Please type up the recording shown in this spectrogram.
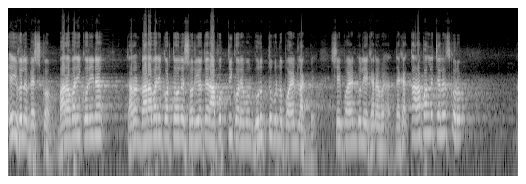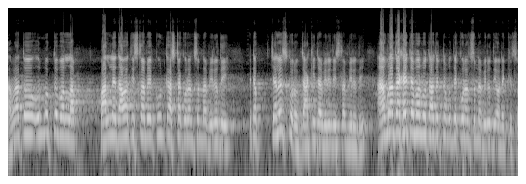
এই হলো বেশ কম। বাড়াবাড়ি করি না, কারণ বাড়াবাড়ি করতে হলে শরীয়তের আপত্তিকর এমন গুরুত্বপূর্ণ পয়েন্ট লাগবে। সেই পয়েন্টগুলি এখানে দেখা তারা পারলে চ্যালেঞ্জ করুক। আমরা তো উন্মুক্ত বললাম, পারলে দাওয়াত ইসলামের কোন কাজটা কোরআন সন্না বিরোধী? এটা চ্যালেঞ্জ করুক জাকিদা বিরোধী, ইসলাম বিরোধী। আমরা দেখাইতে পারব তাদেরটার মধ্যে কোরআন সন্না বিরোধী অনেক কিছু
